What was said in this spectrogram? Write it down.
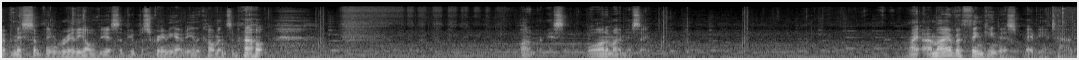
I've missed something really obvious that people are screaming at me in the comments about. What am I missing? What am I missing? I, am I overthinking this maybe a tad?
